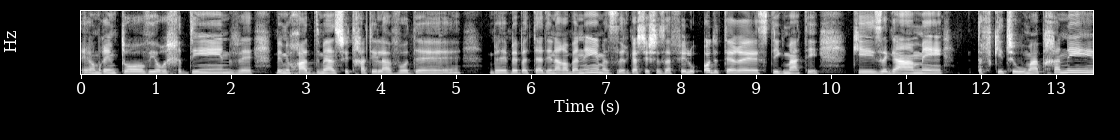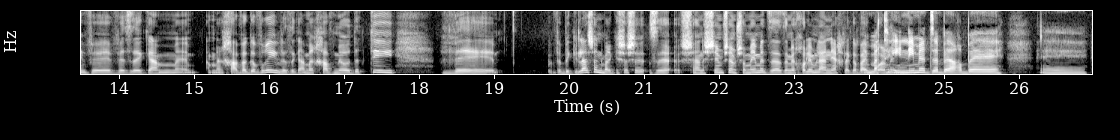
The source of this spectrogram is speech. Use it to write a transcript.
ואומרים, טוב, היא עורכת דין, ובמיוחד מאז שהתחלתי לעבוד אה, בבתי הדין הרבניים, אז הרגשתי שזה אפילו עוד יותר אה, סטיגמטי, כי זה גם אה, תפקיד שהוא מהפכני, ו- וזה גם המרחב הגברי, וזה גם מרחב מאוד דתי, ו... ובגלל שאני מרגישה שזה, שאנשים שהם שומעים את זה, אז הם יכולים להניח לגביי כל מיני... מטעינים את זה בהרבה... אה,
